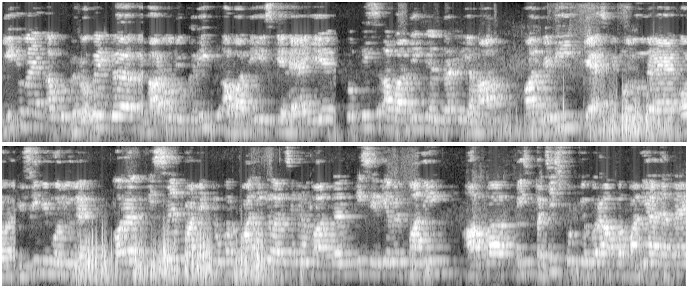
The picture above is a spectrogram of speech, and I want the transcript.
یہ جو میں آپ کو گھروں پہ ایک ہوں جو قریب آبادی اس کے ہے یہ تو اس آبادی کے اندر یہاں آلریڈی گیس بھی موجود ہے اور بجلی بھی موجود ہے۔ اور اس پروجیکٹ کے اوپر پانی کے وجہ سے ہم بات کریں اس ایریا میں پانی آپ کا بیس، پچیس فٹ کے اوپر آپ کا پانی آ جاتا ہے۔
